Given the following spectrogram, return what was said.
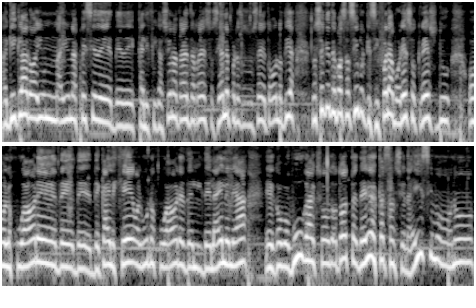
Aquí, claro, hay, un, hay una especie de, descalificación a través de redes sociales, pero eso sucede todos los días. No sé qué te pasa así, porque si fuera por eso, tú, o los jugadores de, de, KLG o algunos jugadores de la LLA eh, como Bugax o, o todos deberían estar sancionadísimos o no.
